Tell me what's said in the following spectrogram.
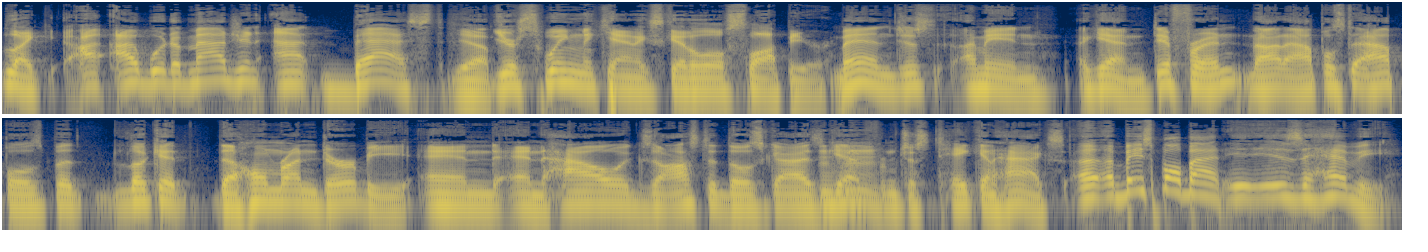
like I, I would imagine at best Yep. your swing mechanics get a little sloppier. Man, just I mean, again, different, not apples to apples, but look at the home run derby and and how exhausted those guys get mm-hmm. from just taking hacks. A, a baseball bat is heavy.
